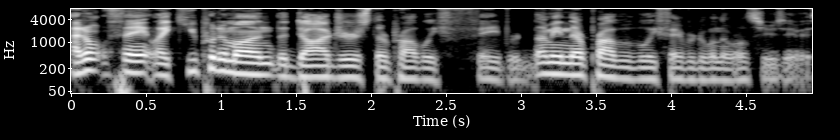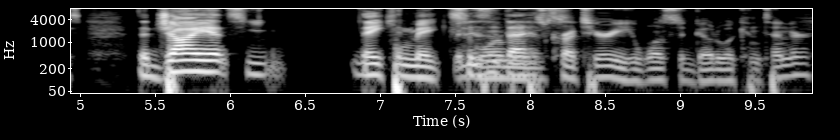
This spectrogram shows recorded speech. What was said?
I don't think like you put them on the Dodgers, they're probably favored. I mean, they're probably favored to win the World Series anyways. The Giants, you, they can make. but some isn't more that his criteria? He wants to go to a contender.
